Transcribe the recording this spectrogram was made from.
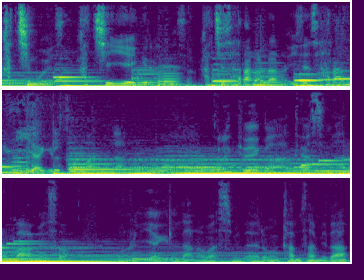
같이 모여서 같이 이 얘기를 하면서 같이 사랑을 나누 이제 사랑의 이야기를 더 많이 나누는 그런 교회가 되었으면 하는 마음에서 나눠봤습니다. 여러분 감사합니다.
